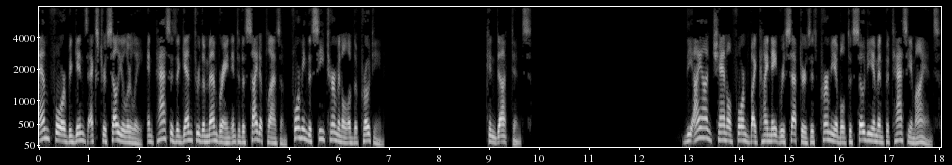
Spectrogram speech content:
M4 begins extracellularly, and passes again through the membrane into the cytoplasm, forming the C-terminal of the protein. Conductance The ion channel formed by kainate receptors is permeable to sodium and potassium ions.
